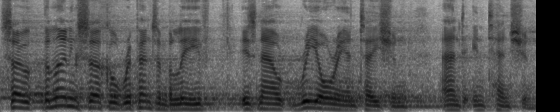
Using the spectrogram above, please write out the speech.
So the Learning Circle, Repent and Believe, is now reorientation and intention.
